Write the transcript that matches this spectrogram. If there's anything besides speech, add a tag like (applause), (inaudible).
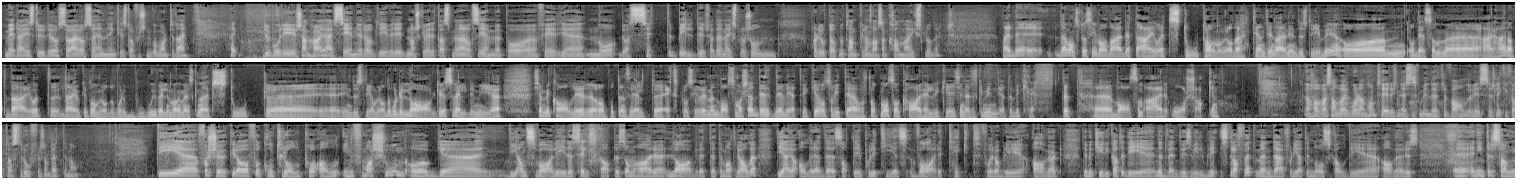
Med deg i studio så er også Henning Christoffersen. God morgen til deg. Hei. Du bor i Shanghai, er seniorrådgiver i Den Norske Veritas, men er altså hjemme på ferie nå. Du har sett bilder fra denne eksplosjonen. Har du gjort deg opp noen tanker om hva som kan ha eksplodert? Nei, det, det, er vanskelig å si hva det er. Dette er jo et stort havneområde. Tianjin er en industriby. Og, og det som eh, er her, at det er, et, det er, jo ikke et område hvor det bor veldig mange mennesker, men det er et stort uh, industriområde hvor det lagres veldig mye kjemikalier og potensielt uh, eksplosiver. Men hva som har skjedd, det, det, vet vi ikke. Og så vidt jeg har forstått nå, så har heller ikke kinesiske myndigheter bekreftet uh, hva som er årsaken. Halvard Sandberg, hvordan håndterer kinesiske myndigheter vanligvis slike katastrofer som dette nå? De eh, forsøker å få kontroll på all informasjon, og eh, de ansvarlige i det selskapet som har eh, lagret dette materialet, de er jo allerede satt i politiets varetekt for å bli avhørt. Det betyr ikke at de nødvendigvis vil bli straffet, men det er fordi at nå skal de avhøres. En interessant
